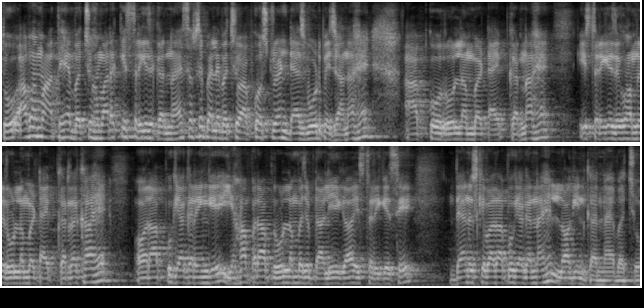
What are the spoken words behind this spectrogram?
तो अब हम आते हैं, बच्चों, हमारा किस तरीके से करना है? सबसे पहले बच्चों, आपको स्टूडेंट डैशबोर्ड पे जाना है। आपको रोल नंबर टाइप करना है। इस तरीके से देखो, हमने रोल नंबर टाइप कर रखा है। और आपको क्या करेंगे, यहाँ पर आप रोल नंबर जब डालिएगा इस तरीके से देन उसके बाद आपको क्या करना है? लॉगिन करना है, बच्चों।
